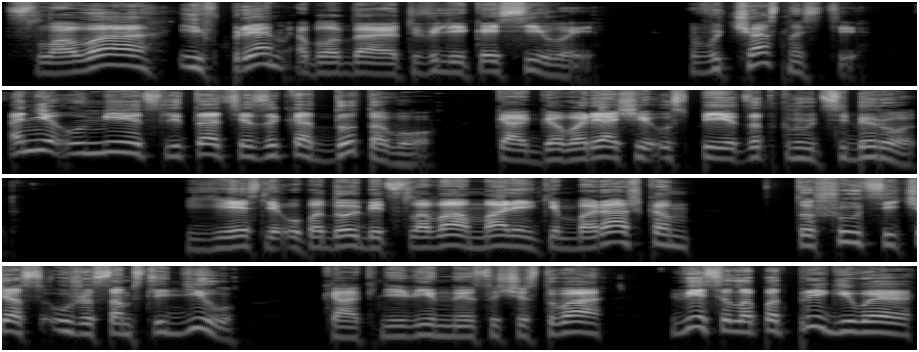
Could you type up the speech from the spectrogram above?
Слова и впрямь обладают великой силой. В частности, они умеют слетать с языка до того, как говорящий успеет заткнуть себе рот. Если уподобить слова маленьким барашкам, то Шут сейчас ужасом следил, как невинные существа, весело подпрыгивая,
